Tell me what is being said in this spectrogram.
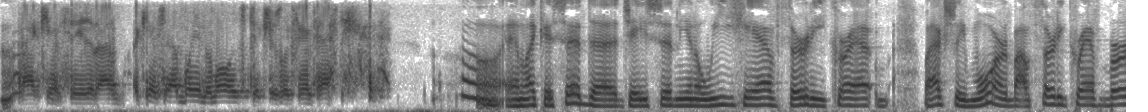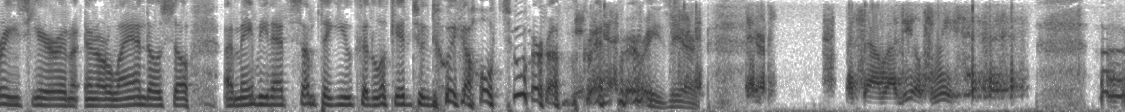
And I can't say that I I can't say I blame him. All his pictures look fantastic. Oh, and like I said, uh, Jason, you know, we have 30 craft, well, actually more, about 30 craft breweries here in, in Orlando. So uh, maybe that's something you could look into doing a whole tour of craft breweries here. that sounds ideal to me. Oh,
